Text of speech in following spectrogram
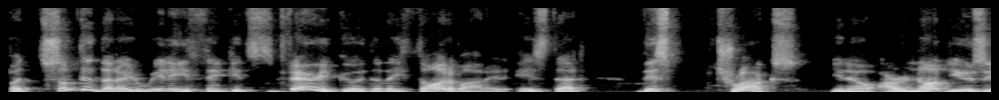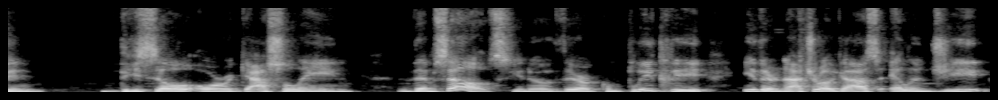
But something that I really think it's very good that they thought about it is that these trucks, you know, are not using diesel or gasoline themselves. You know, they're completely either natural gas, LNG,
